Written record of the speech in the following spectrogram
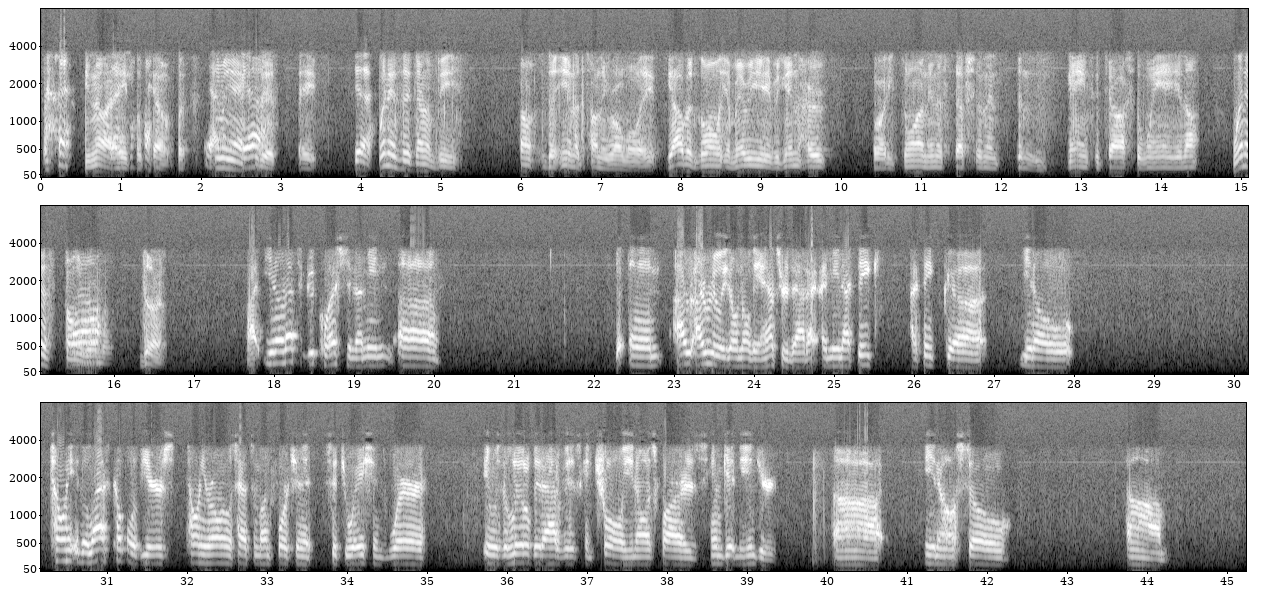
You know I hate hotel, but let me ask Yeah. you this, Abe. Yeah. When is it going to be uh, the end of Tony Romo, Abe? Y'all been going with him every year. He been getting hurt, or he throwing interception and, and games that y'all should win, you know? When is Tony Uh, Romo done? I, you know, that's a good question. I mean, uh, and I, I really don't know the answer to that. I, I mean, I think, I think, uh, you know, Tony, the last couple of years, Tony Romo's had some unfortunate situations where it was a little bit out of his control, you know, as far as him getting injured. Uh, you know, so um,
